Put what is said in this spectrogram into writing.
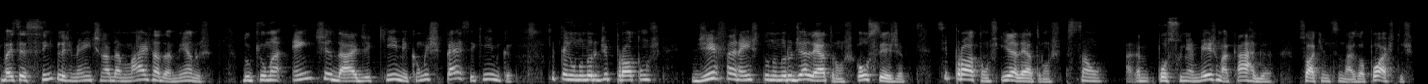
vai ser simplesmente nada mais, nada menos do que uma entidade química, uma espécie química, que tem um número de prótons diferente do número de elétrons. Ou seja, se prótons e elétrons são eh, possuem a mesma carga, só que em sinais opostos,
